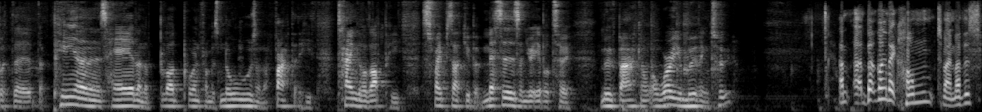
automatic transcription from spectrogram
with the, the pain in his head and the blood pouring from his nose and the fact that he's tangled up, he swipes at you but misses, and you're able to move back. And, where are you moving to? I'm, I'm going back home to my mother's.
